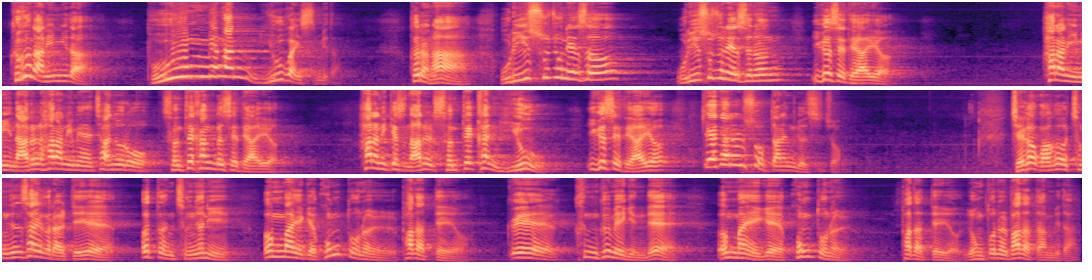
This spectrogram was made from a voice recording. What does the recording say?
그건 아닙니다. 분명한 이유가 있습니다. 그러나 우리 수준에서 우리 수준에서는 이것에 대하여 하나님이 나를 하나님의 자녀로 선택한 것에 대하여 하나님께서 나를 선택한 이유 이것에 대하여 깨달을 수 없다는 것이죠. 제가 과거 청년 사역을 할 때에 어떤 청년이 엄마에게 공돈을 받았대요. 꽤 큰 금액인데 엄마에게 공돈을 받았대요. 용돈을 받았답니다.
